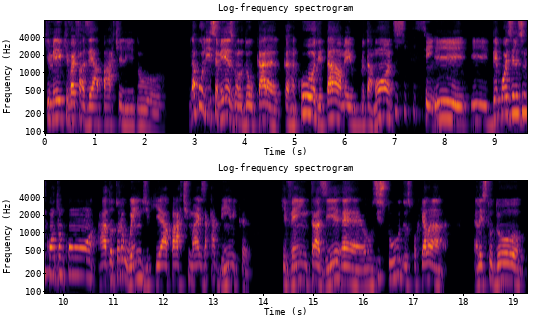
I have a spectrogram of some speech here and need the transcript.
que meio que vai fazer a parte ali do, da polícia mesmo, do cara carrancudo e tal, meio brutamontes. Sim. E, e depois eles encontram com a doutora Wendy, que é a parte mais acadêmica, que vem trazer é, os estudos, porque ela, ela estudou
